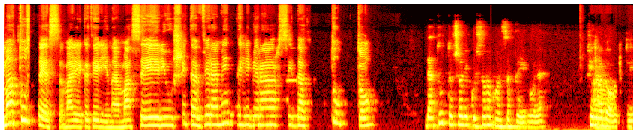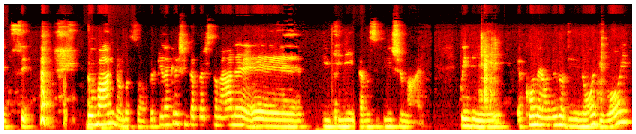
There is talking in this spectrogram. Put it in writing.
Ma tu stessa, Maria Caterina, ma sei riuscita veramente a liberarsi da tutto? Da tutto ciò di cui sono consapevole fino ah. ad oggi, sì. Domani non lo so, perché la crescita personale è infinita, non si finisce mai. Quindi, come ognuno di noi, di voi,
